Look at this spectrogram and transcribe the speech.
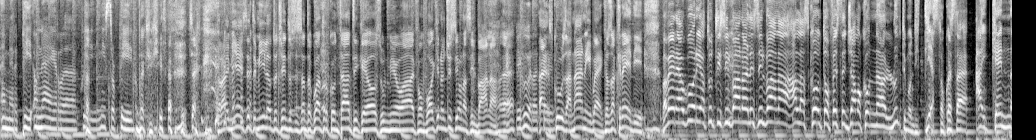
MRP on air eh, qui, Mr. P? Cioè, tra i miei 7864 contatti che ho sul mio iPhone, vuoi che non ci sia una Silvana? Eh? figurati. Eh, scusa, Nani, beh, cosa credi? Va bene, auguri a tutti Silvano e le Silvana all'ascolto. Festeggiamo con eh, l'ultimo di Tiesto. Questa è I Can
